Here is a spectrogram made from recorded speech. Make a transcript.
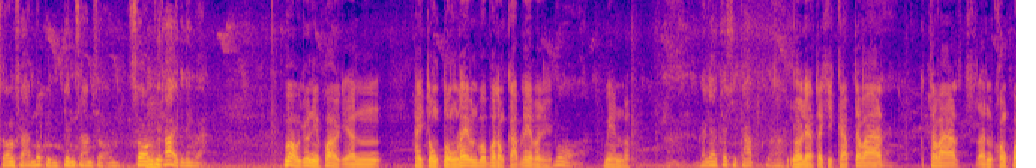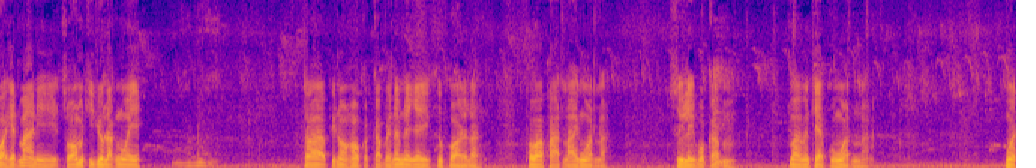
สองสามบ่เป็นเป็นสามสองสองอยู่ท้ายกันจังว่าเว่าอยู่นี่พ่ออันให้ตรงๆเลยมันบ่บ่ต้องกลับเลยบ่นี่บ่แม่นบ่ก็แล้วจะสิครับว่าเออแล้วแต่ขี้กลับ แต่ว่าแต่ว่าอันของพ่อเฮ็ดมานี่สองมันสิอยู่หลักหน่วยมีหน่วยแต่ว่าพี่น้องเฮาก็กลับไปนำในใหญ่คือพ่อเลยล่ะ เพราะว่าพลาดหลายงวดล่ะ ซื้อเลขบ่กลับว่ามันแทบกูงวดน่ะ งวด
